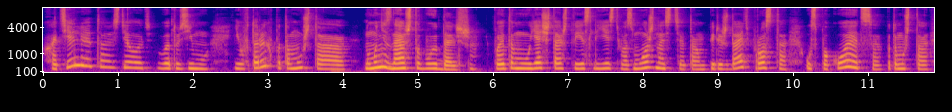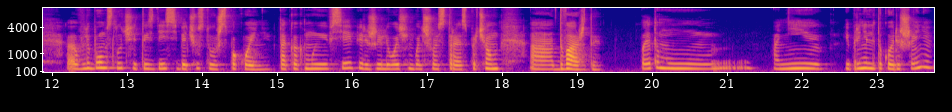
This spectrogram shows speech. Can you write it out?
хотели это сделать в эту зиму, и, во-вторых, потому что но мы не знаем, что будет дальше. Поэтому я считаю, что если есть возможность э, там переждать, просто успокоиться, потому что э, в любом случае ты здесь себя чувствуешь спокойнее, так как мы все пережили очень большой стресс, причем а, дважды. Поэтому они и приняли такое решение.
